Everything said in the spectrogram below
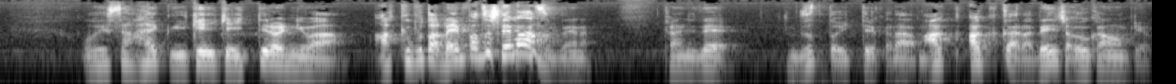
おじさん早く行け行け言ってる割には開くボタン連発してますみたいな感じでずっと言ってるから、まあ、開くから電車動かんわけよ。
